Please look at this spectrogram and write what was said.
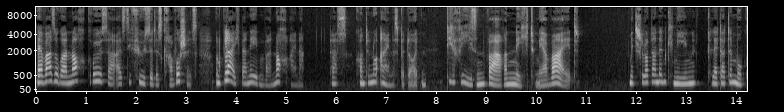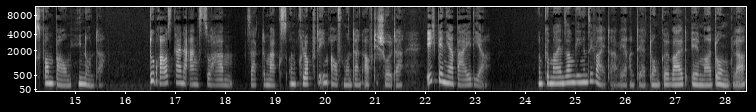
Er war sogar noch größer als die Füße des Krawuschels, und gleich daneben war noch einer. Das konnte nur eines bedeuten. Die Riesen waren nicht mehr weit. Mit schlotternden Knien kletterte Mucks vom Baum hinunter. Du brauchst keine Angst zu haben, sagte Max und klopfte ihm aufmunternd auf die Schulter. Ich bin ja bei dir. Und gemeinsam gingen sie weiter, während der Dunkelwald immer dunkler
